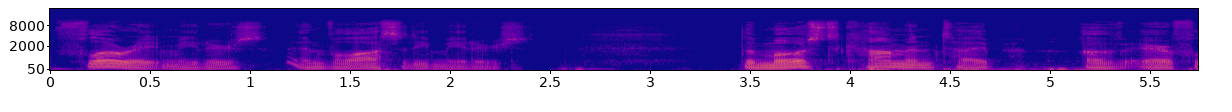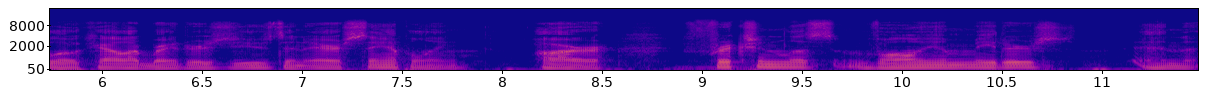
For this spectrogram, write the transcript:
flow rate meters, and velocity meters. The most common type of airflow calibrators used in air sampling are frictionless volume meters and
